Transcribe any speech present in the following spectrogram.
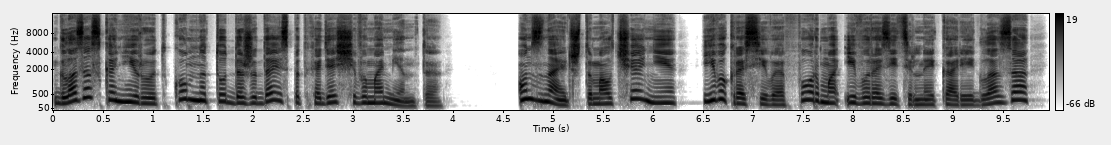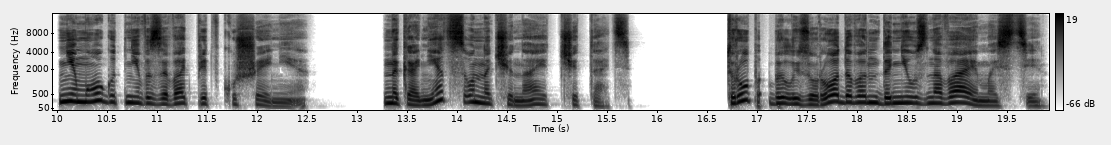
Глаза сканируют комнату, дожидаясь подходящего момента. Он знает, что молчание, его красивая форма и выразительные карие глаза не могут не вызывать предвкушения. Наконец он начинает читать. Труп был изуродован до неузнаваемости.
